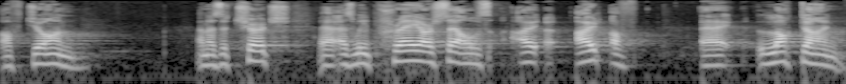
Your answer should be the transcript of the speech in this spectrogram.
of John. And as a church, uh, as we pray ourselves out, out of uh, lockdown,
